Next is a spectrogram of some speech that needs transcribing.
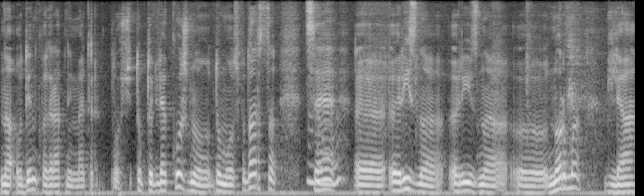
на 1 квадратний метр площі. Тобто для кожного домогосподарства це е, різна, різна е, норма для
